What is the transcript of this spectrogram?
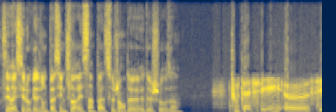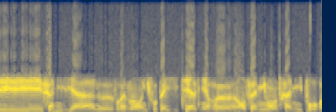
C'est vrai que c'est l'occasion de passer une soirée sympa, ce genre de, de choses. hein. Tout à fait, euh, c'est familial, euh, vraiment, il faut pas hésiter à venir en famille ou entre amis pour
